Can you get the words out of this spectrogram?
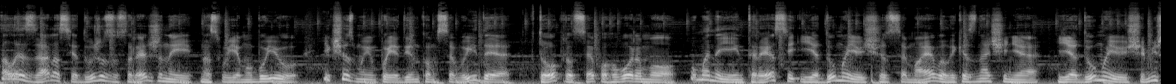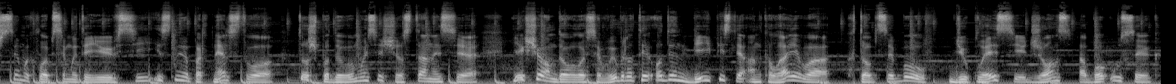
але зараз я дуже зосереджений на своєму бою. Якщо з моїм поєдинком все вийде, то про це поговоримо. У мене є інтереси, і я думаю, що це має велике значення. Я думаю, що між цими хлопцями та UFC існує партнерство, тож подивимося, що станеться. Якщо вам довелося вибрати один бій після Анкалаєва, хто б це був? Дюплесі, Джонс або Усик?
